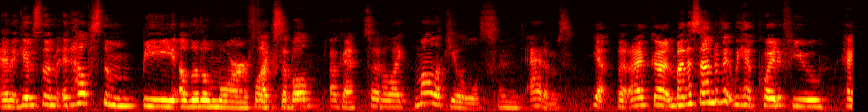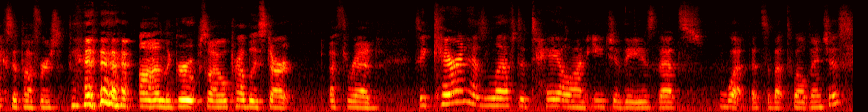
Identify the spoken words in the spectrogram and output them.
And it gives them, it helps them be a little more flexible. Flexible. Okay. Sort of like molecules and atoms. Yeah, but I've gotten, by the sound of it, we have quite a few hexapuffers on the group, so I will probably start a thread See, Karen has left a tail on each of these. That's what? That's about 12 inches?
